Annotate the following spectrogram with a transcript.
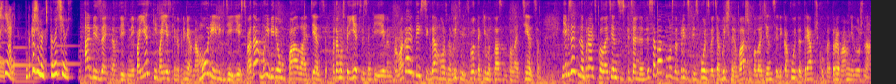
сняли. Ну покажи, мам, что получилось. Обязательно в длительные поездки поездки, например, на море или где есть вода, мы берем полотенце. Потому что если София и Эвен промокают, их всегда можно вытереть вот таким вот классным полотенцем. Не обязательно брать полотенце специально для собак, можно, в принципе, использовать обычное ваше полотенце или какую-то тряпочку, которая вам не нужна.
